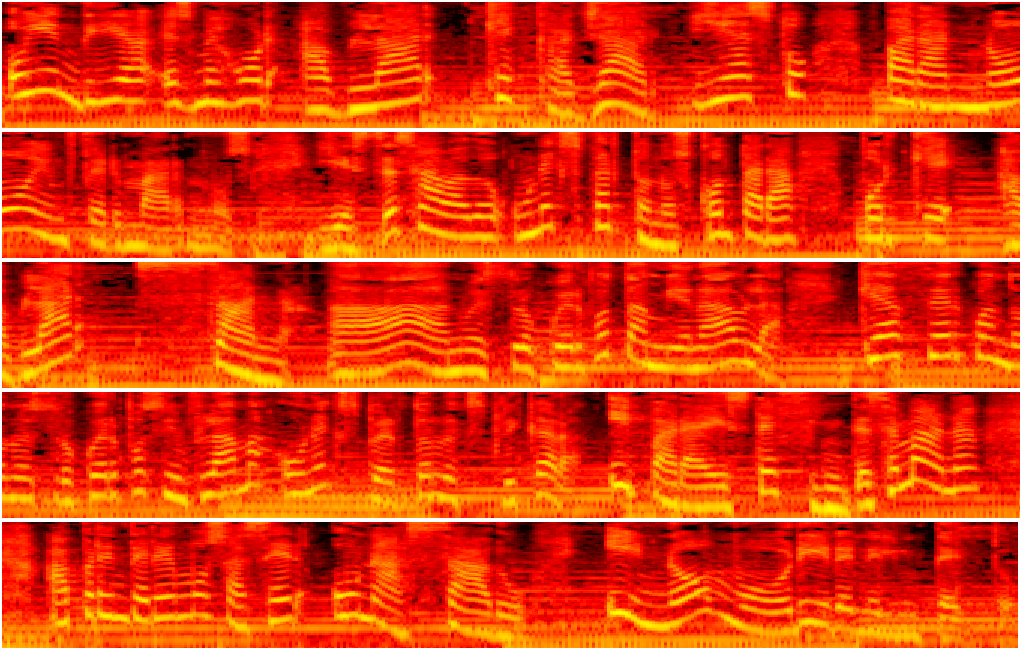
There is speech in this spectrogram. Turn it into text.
Hoy en día es mejor hablar que callar y esto para no enfermarnos. Y este sábado un experto nos contará por qué hablar sana. Ah, nuestro cuerpo también habla. ¿Qué hacer cuando nuestro cuerpo se inflama? Un experto lo explicará. Y para este fin de semana aprenderemos a hacer un asado y no morir en el intento.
